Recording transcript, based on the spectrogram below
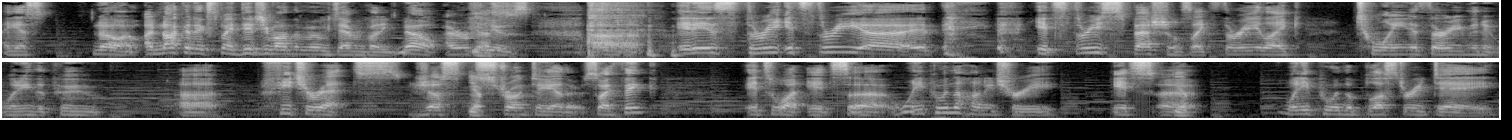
I guess no, I'm not going to explain Digimon the movie to everybody. No, I refuse. Uh, it is three. It's three. Uh, it, it's three specials, like three like twenty to thirty minute Winnie the Pooh uh, featurettes, just Yep. strung together. So I think it's what it's uh, Winnie Pooh and the Honey Tree. It's uh, Yep. Winnie Pooh and the Blustery Day,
